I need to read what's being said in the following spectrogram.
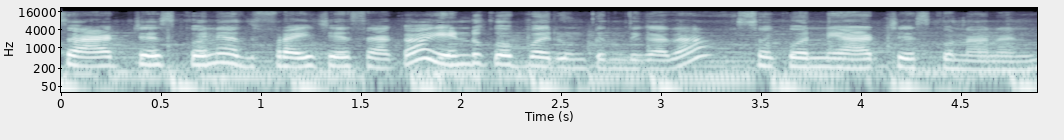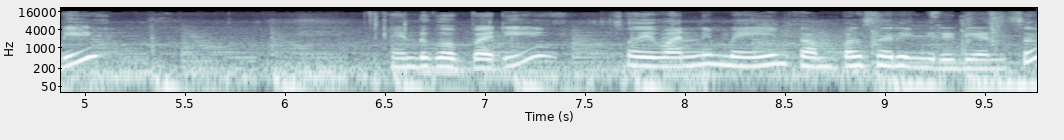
సో యాడ్ చేసుకొని అది ఫ్రై చేశాక ఎండు కొబ్బరి ఉంటుంది కదా సో కొన్ని యాడ్ చేసుకున్నానండి. ఎండు కొబ్బరి. సో ఇవన్నీ main compulsory ingredients.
